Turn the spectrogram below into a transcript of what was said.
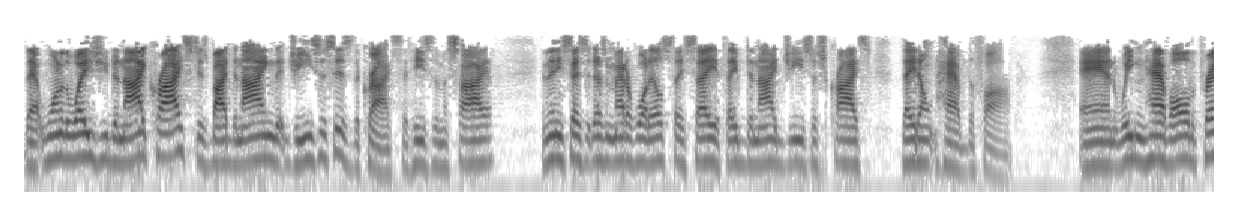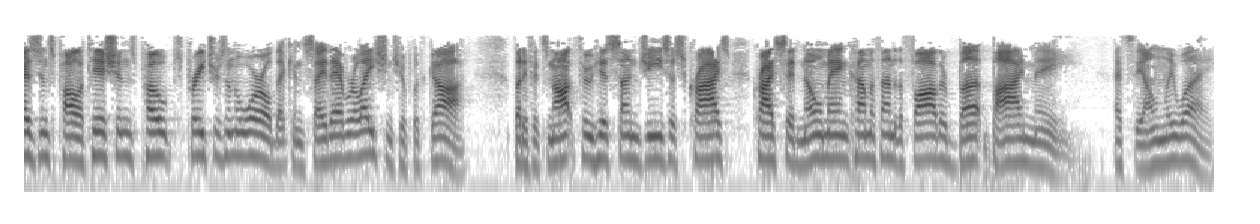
that one of the ways you deny Christ is by denying that Jesus is the Christ, that he's the Messiah. And then he says it doesn't matter what else they say, if they've denied Jesus Christ, they don't have the Father. And we can have all the presidents, politicians, popes, preachers in the world that can say they have a relationship with God. But if it's not through his Son Jesus Christ, Christ said, No man cometh unto the Father but by me. That's the only way.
